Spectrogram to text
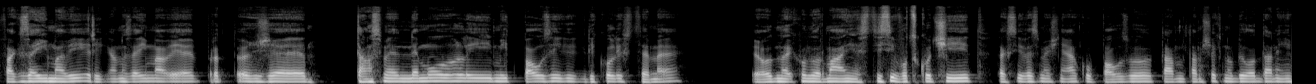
fakt zajímavé, říkám zajímavé, protože tam jsme nemohli mít pauzy kdykoliv chceme. Jo, jako normálně, jestli si odskočit, tak si vezmeš nějakou pauzu, tam, tam všechno bylo dané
